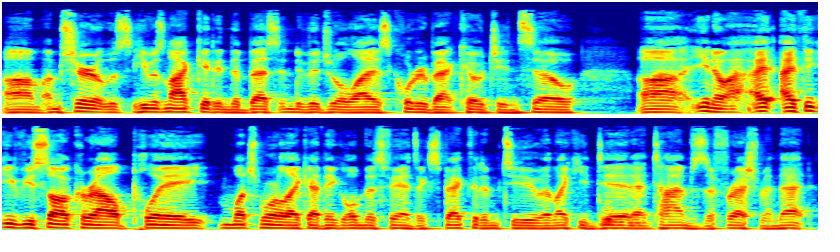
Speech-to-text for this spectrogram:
Um, I'm sure it was he was not getting the best individualized quarterback coaching. So, uh, you know, I, I think if you saw Corral play much more like I think Ole Miss fans expected him to, and like he did at times as a freshman, that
